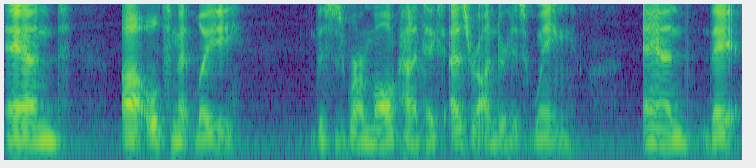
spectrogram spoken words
And uh, ultimately, this is where Maul kind of takes Ezra under his wing, and they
